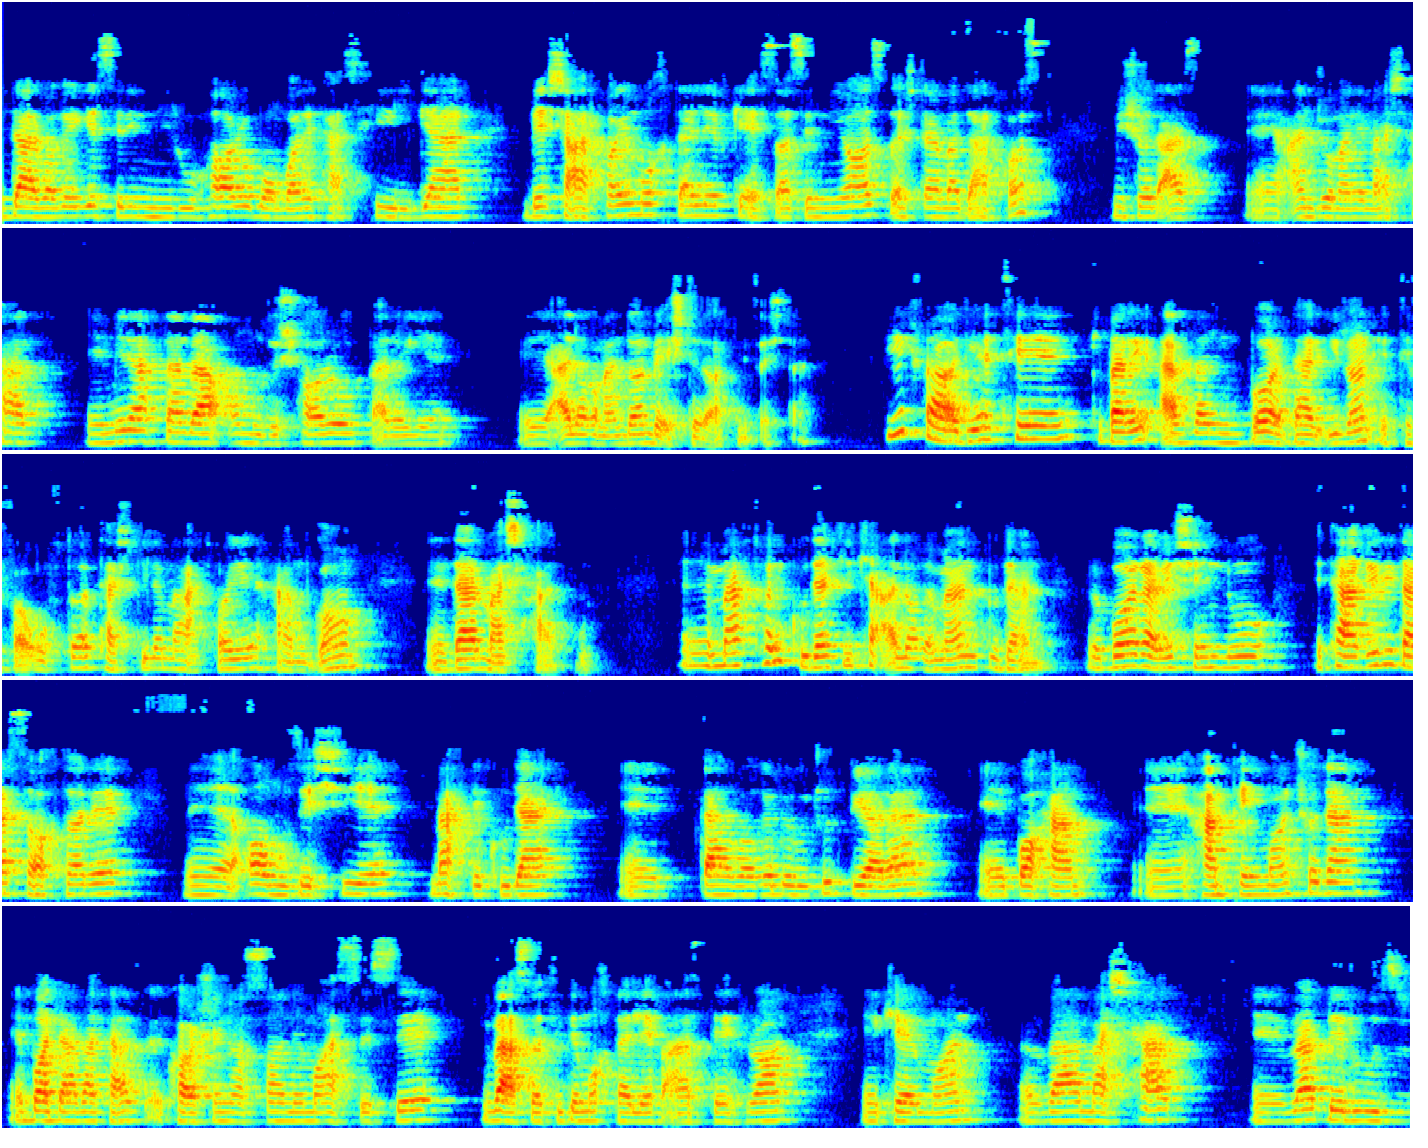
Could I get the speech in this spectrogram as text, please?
در واقع یه سری نیروها رو به عنوان تسهیلگر به شهرهای مختلف که احساس نیاز داشتن و درخواست می‌شد از انجمن مشهد می‌رفتن و آموزش ها رو برای علاقمندان به اشتراک میذاشتن. یک فعالیت که برای اولین بار در ایران اتفاق افتاد تشکیل مهدهای همگام در مشهد بود. مهدهای کودکی که علاقمند بودند با روش نو تغییری در ساختار آموزشی مهد کودک در واقع به وجود بیارن با هم همپیمان شدن با دعوت از کارشناسان مؤسسه و اساتید مختلف از تهران کرمان و مشهد و به روز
